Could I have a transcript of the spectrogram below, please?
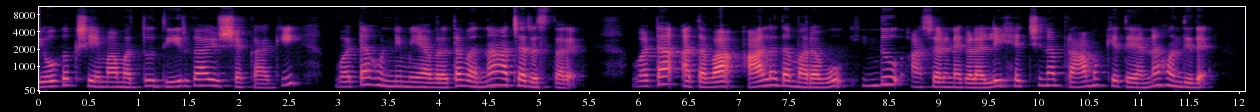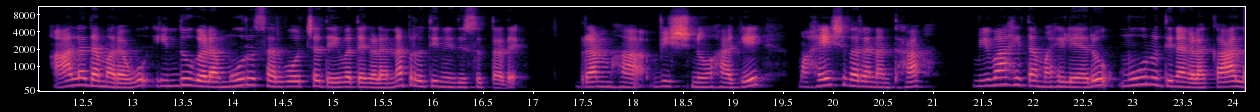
ಯೋಗಕ್ಷೇಮ ಮತ್ತು ದೀರ್ಘಾಯುಷ್ಯಕ್ಕಾಗಿ ವಟ ಹುಣ್ಣಿಮೆಯ ವ್ರತವನ್ನು ಆಚರಿಸ್ತಾರೆ. ವಟ ಅಥವಾ ಆಲದ ಮರವು ಹಿಂದೂ ಆಚರಣೆಗಳಲ್ಲಿ ಹೆಚ್ಚಿನ ಪ್ರಾಮುಖ್ಯತೆಯನ್ನು ಹೊಂದಿದೆ. ಆಲದ ಮರವು ಹಿಂದೂಗಳ ಮೂರು ಸರ್ವೋಚ್ಚ ದೇವತೆಗಳನ್ನು ಪ್ರತಿನಿಧಿಸುತ್ತದೆ. ಬ್ರಹ್ಮ, ವಿಷ್ಣು ಹಾಗೆ ಮಹೇಶ್ವರನಂತಹ ವಿವಾಹಿತ ಮಹಿಳೆಯರು ಮೂರು ದಿನಗಳ ಕಾಲ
